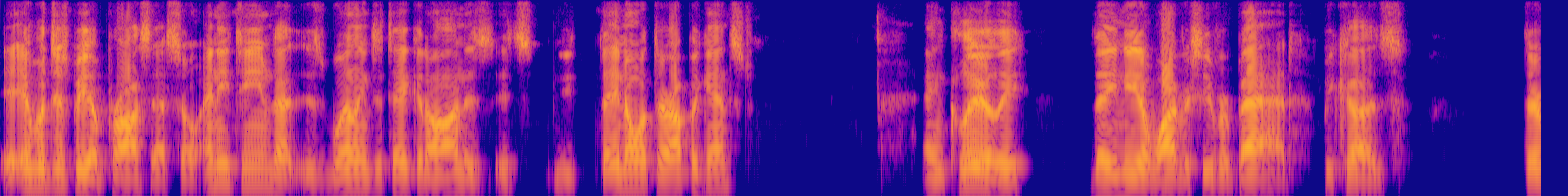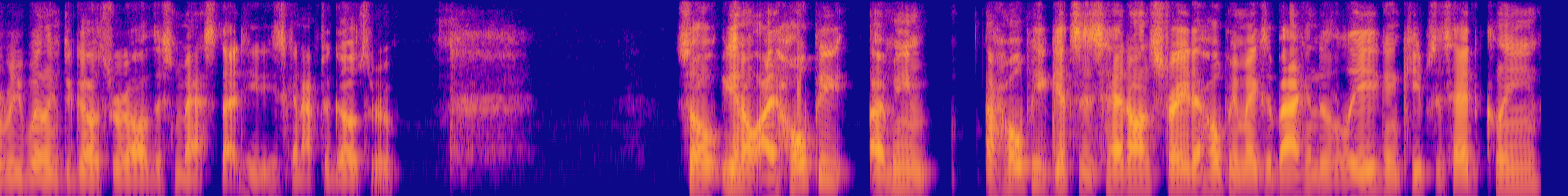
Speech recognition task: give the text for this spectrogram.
it, it would just be a process. So any team that is willing to take it on is it's they know what they're up against. And clearly they need a wide receiver bad because they'll be willing to go through all this mess that he, he's going to have to go through. So, you know, I hope he, I mean, I hope he gets his head on straight. I hope he makes it back into the league and keeps his head clean,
